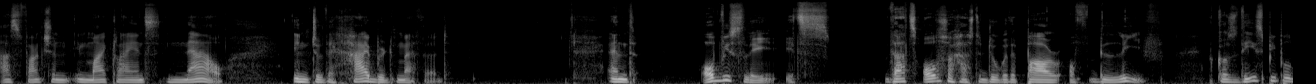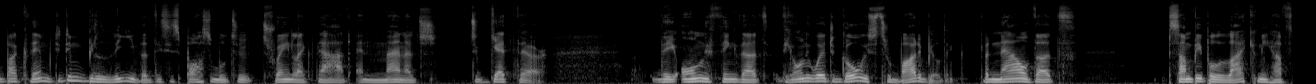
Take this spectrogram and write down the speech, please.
as function in my clients now into the hybrid method. And obviously, it's that also has to do with the power of belief. Because these people back then didn't believe that this is possible to train like that and manage to get there. They only think that the only way to go is through bodybuilding. But now that some people like me have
